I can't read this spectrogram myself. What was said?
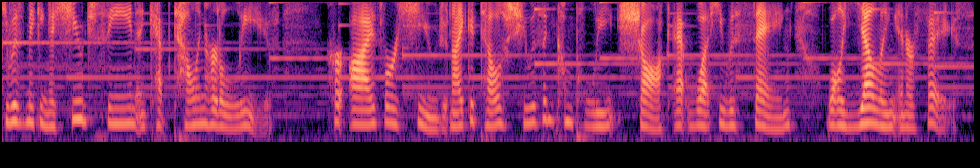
He was making a huge scene and kept telling her to leave. Her eyes were huge, and I could tell she was in complete shock at what he was saying while yelling in her face.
